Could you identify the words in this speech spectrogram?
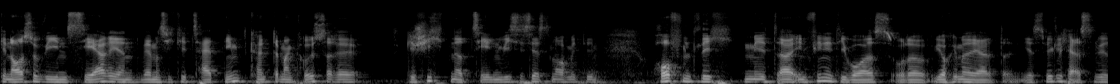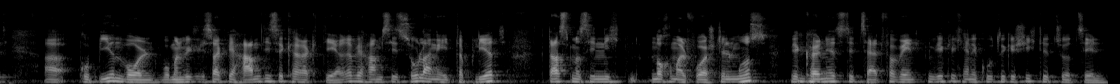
genauso wie in Serien, wenn man sich die Zeit nimmt, könnte man größere Geschichten erzählen, wie sie es jetzt noch mit dem, hoffentlich mit äh, Infinity Wars oder wie auch immer er jetzt wirklich heißen wird, äh, probieren wollen, wo man wirklich sagt, wir haben diese Charaktere, wir haben sie so lange etabliert, dass man sie nicht noch einmal vorstellen muss. Wir können jetzt die Zeit verwenden, wirklich eine gute Geschichte zu erzählen.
